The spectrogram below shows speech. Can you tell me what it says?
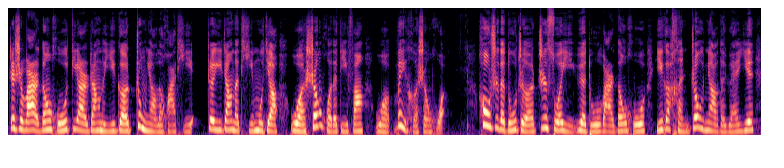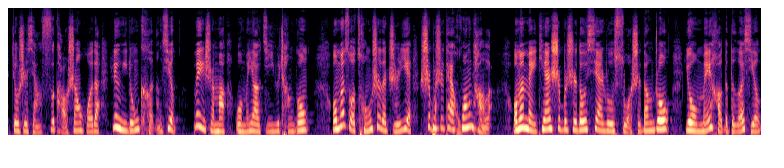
这是《瓦尔登湖》第二章的一个重要的话题。这一章的题目叫“我生活的地方，我为何生活”。后世的读者之所以阅读《瓦尔登湖》，一个很重要的原因就是想思考生活的另一种可能性。为什么我们要急于成功？我们所从事的职业是不是太荒唐了？我们每天是不是都陷入琐事当中？有美好的德行，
